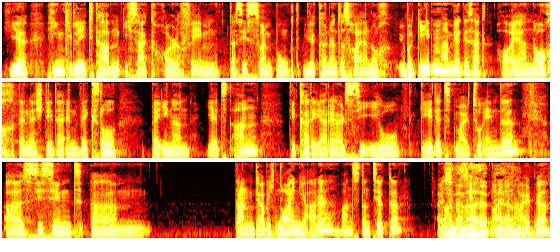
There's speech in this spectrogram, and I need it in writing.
hier hingelegt haben. Ich sage Hall of Fame, das ist so ein Punkt. Wir können das heuer noch übergeben, haben wir gesagt, heuer noch, denn es steht ja ein Wechsel bei Ihnen jetzt an die Karriere als CEO geht jetzt mal zu Ende. Äh, Sie sind ähm, dann, glaube ich, neun Jahre, waren es dann circa? Also neuneinhalb, neuneinhalb ja. ja.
